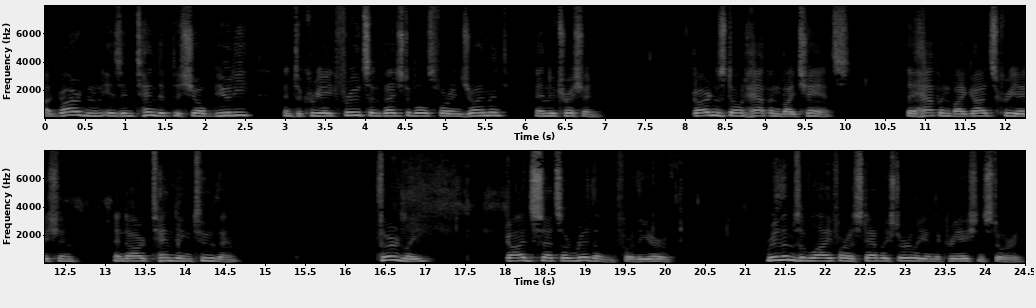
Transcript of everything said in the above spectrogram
A garden is intended to show beauty and to create fruits and vegetables for enjoyment and nutrition. Gardens don't happen by chance. They happen by God's creation and our tending to them. Thirdly, God sets a rhythm for the earth. Rhythms of life are established early in the creation story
